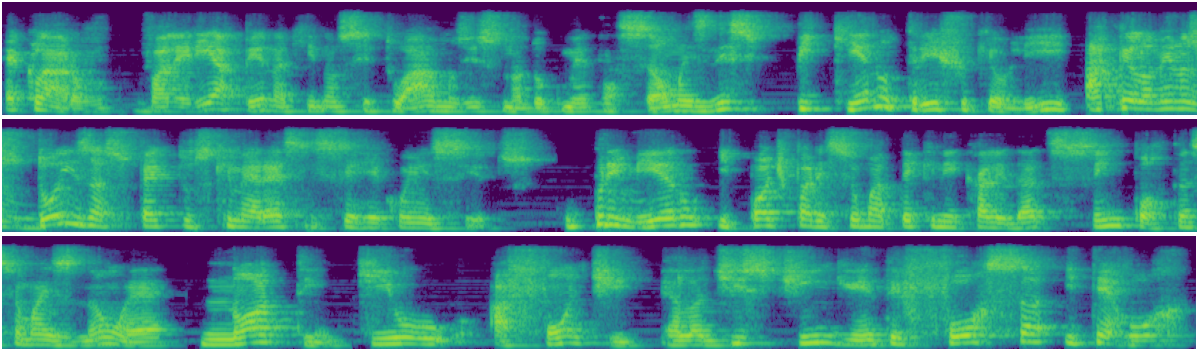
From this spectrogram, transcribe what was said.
é claro, valeria a pena aqui nós situarmos isso na documentação, mas nesse pequeno trecho que eu li, há pelo menos dois aspectos que merecem ser reconhecidos. O primeiro, e pode parecer uma tecnicalidade sem importância, mas não é, notem que o, a fonte ela distingue entre força e terror.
